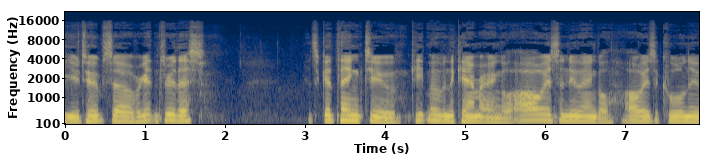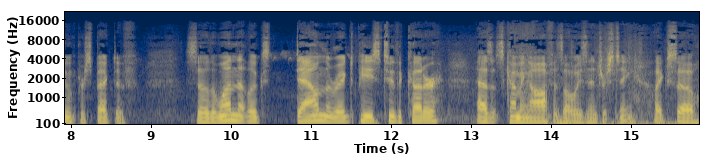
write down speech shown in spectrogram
YouTube, so we're getting through this. It's a good thing to keep moving the camera angle. Always a new angle, always a cool new perspective. So the one that looks down the rigged piece to the cutter as it's coming off is always interesting, like so.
